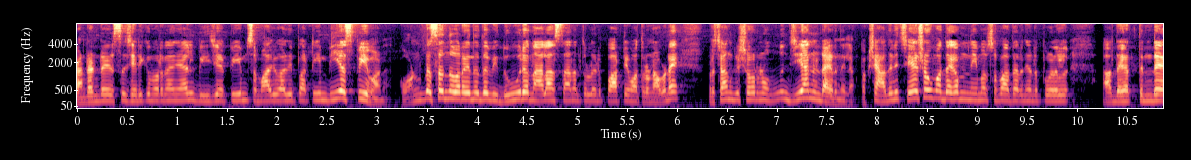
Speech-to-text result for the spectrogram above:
കണ്ടൻഡേഴ്സ് ശരിക്കും പറഞ്ഞു കഴിഞ്ഞാൽ ബി ജെ പിയും സമാജ്വാദി പാർട്ടിയും ബി എസ് പിയുമാണ്. കോൺഗ്രസ് എന്ന് പറയുന്നത് വിദൂര നാലാം സ്ഥാനത്തുള്ള ഒരു പാർട്ടി മാത്രമാണ്. അവിടെ പ്രശാന്ത് കിഷോറിന് ഒന്നും ചെയ്യാനുണ്ടായിരുന്നില്ല. പക്ഷേ അതിനുശേഷവും അദ്ദേഹം നിയമസഭാ തെരഞ്ഞെടുപ്പുകളിൽ അദ്ദേഹത്തിന്റെ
